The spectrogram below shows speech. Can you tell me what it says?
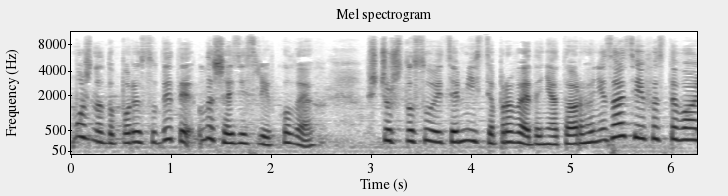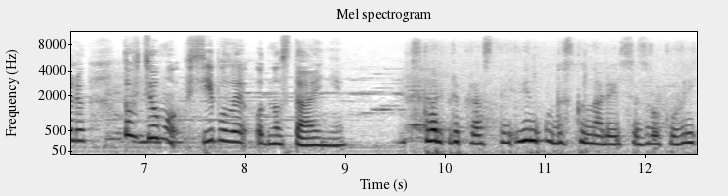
можна допори судити лише зі слів колег. Що ж стосується місця проведення та організації фестивалю, то в цьому всі були одностайні. Фестиваль прекрасний, він удосконалюється з року в рік,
